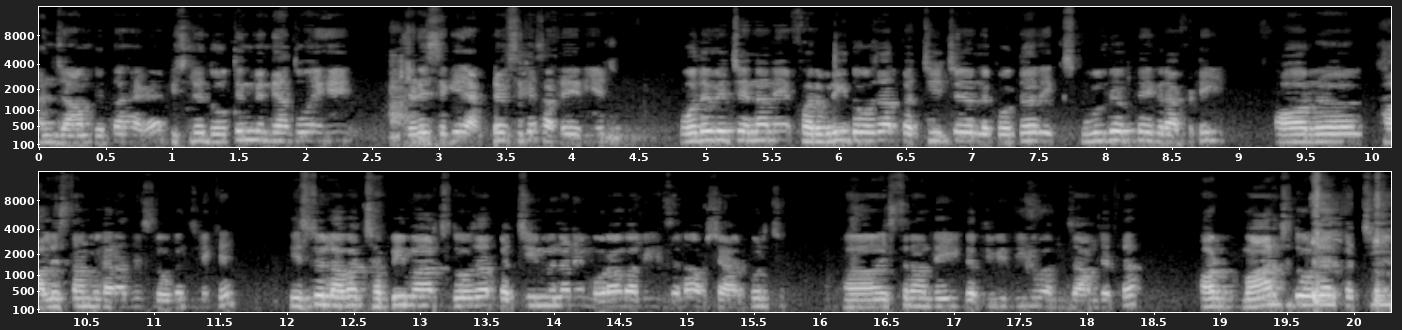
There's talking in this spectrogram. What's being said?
ਅੰਜਾਮ ਦਿੱਤਾ ਹੈਗਾ। ਪਿਛਲੇ 2-3 ਮਹੀਨਿਆਂ ਤੋਂ ਇਹ ਜਿਹੜੇ ਸੀਗੇ ਐਕਟਿਵ ਸੀਗੇ ਸਾਡੇ ਏਰੀਆ 'ਚ, ਉਹਦੇ ਵਿੱਚ ਇਹਨਾਂ ਨੇ ਫਰਵਰੀ 2025 ਚ ਨਕੋਦਰ ਇੱਕ ਸਕੂਲ ਦੇ ਉੱਤੇ ਗ੍ਰੈਫਿਟੀ ਔਰ ਖਾਲਿਸਤਾਨ ਵਗੈਰਾ ਦੇ ਸਲੋਗਨਸ ਲਿਖੇ। ਇਸ ਤੋਂ ਇਲਾਵਾ 26 ਮਾਰਚ 2025 ਨੂੰ ਇਹਨਾਂ ਨੇ ਮੋਰਾਵਾਲੀ ਜ਼ਿਲ੍ਹਾ ਹੁਸ਼ਿਆਰਪੁਰ ਚ ਇਸ ਤਰ੍ਹਾਂ ਦੀ ਗਤੀਵਿਧੀ ਨੂੰ ਅੰਜਾਮ ਦਿੱਤਾ। ਔਰ ਮਾਰਚ 2025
